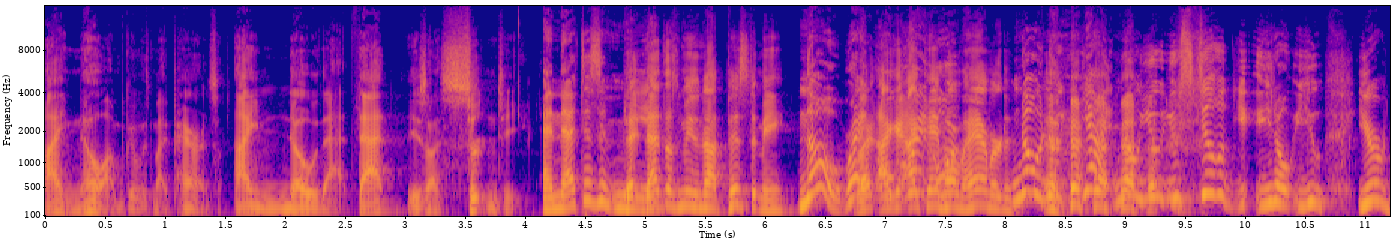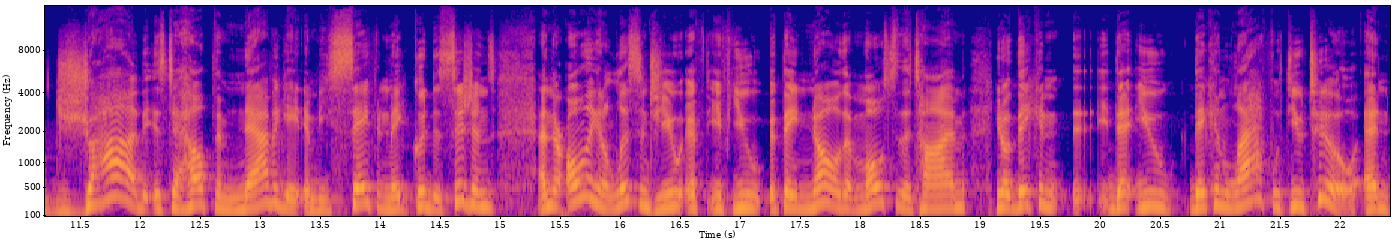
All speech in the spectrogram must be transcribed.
i know i'm good with my parents. I know that. That is a certainty and that doesn't mean that, that doesn't mean they're not pissed at me No, right. I, I right, came or- home hammered No, no, yeah, no. You, you still, you, you know, you, your job is to help them navigate and be safe and make good decisions. And they're only going to listen to you if, if you, if they know that most of the time, you know, they can, that you, they can laugh with you too, and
